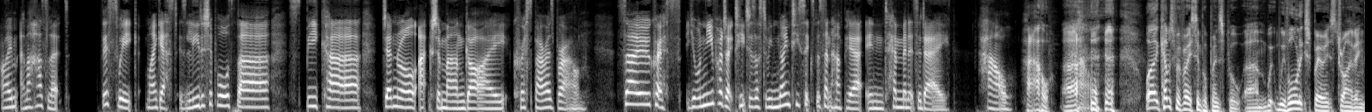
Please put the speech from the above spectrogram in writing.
I'm Emma Haslett. This week, my guest is leadership author, speaker, general action man guy, Chris Barez-Brown. So, Chris, your new project teaches us to be 96% happier in 10 minutes a day. How? How? Uh, well, it comes from a very simple principle. Um, we, have all experienced driving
